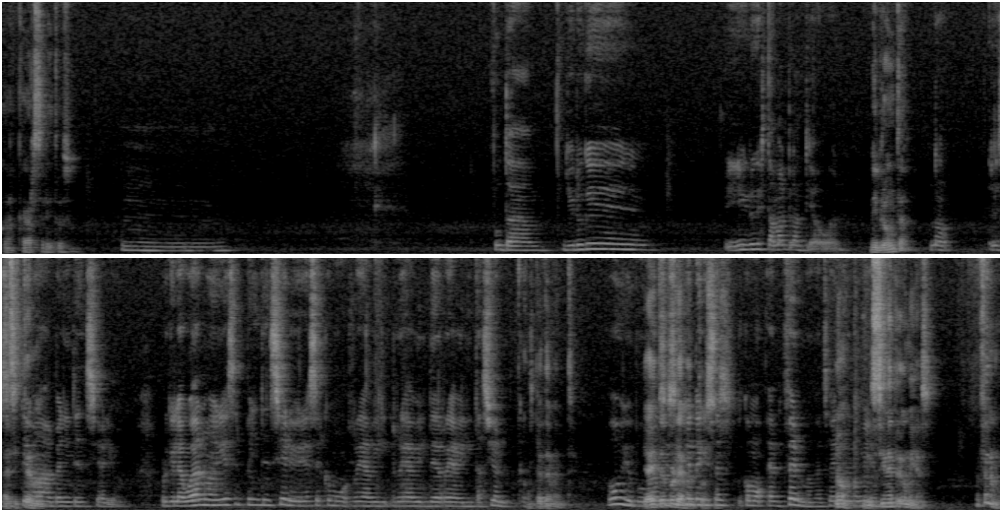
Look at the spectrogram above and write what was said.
con las cárceles y todo eso? Mm. Puta, yo creo que. Yo creo que está mal planteado, weón. ¿Mi pregunta? No, el sistema, sistema. penitenciario. Porque la weá no debería ser penitenciario, debería ser como rehabil, rehabil- de rehabilitación. ¿cachai? Completamente. Obvio, pues. Y ahí está si problema, gente que entonces. está como enferma, ¿cachai? No, Entre sin entre comillas. Enfermo.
